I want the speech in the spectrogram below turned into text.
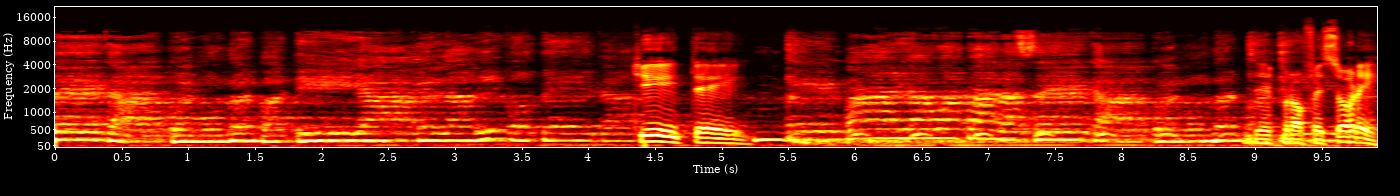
seca, todo el mundo en patilla en la discoteca. Chiste Vaya agua para la seca, todo el mundo en de profesores.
